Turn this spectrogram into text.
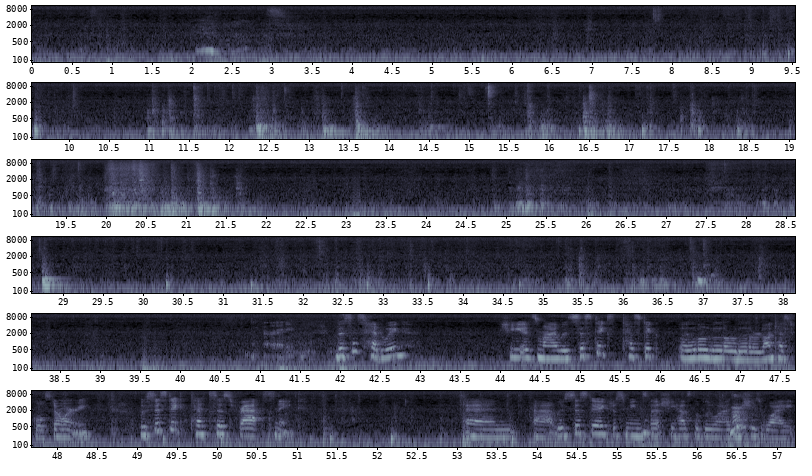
This is Hedwig. She is my leucistic testic not testicles, don't worry. Leucistic Texas rat snake. And uh, leucistic just means that she has the blue eyes and she's white.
